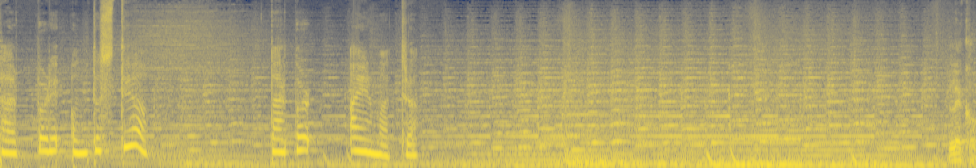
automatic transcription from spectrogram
তারপরে অন্তস্তীয় তারপর আয়ের মাত্রা লেখো।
